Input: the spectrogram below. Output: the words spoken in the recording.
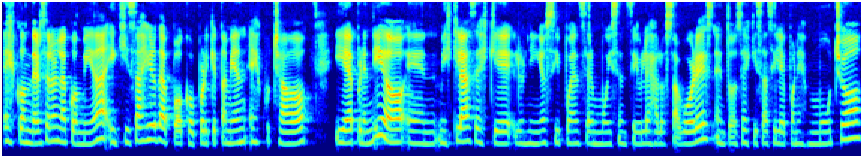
escondérselo en la comida y quizás ir de a poco, porque también he escuchado y he aprendido en mis clases que los niños sí pueden ser muy sensibles a los sabores, entonces quizás si le pones mucho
